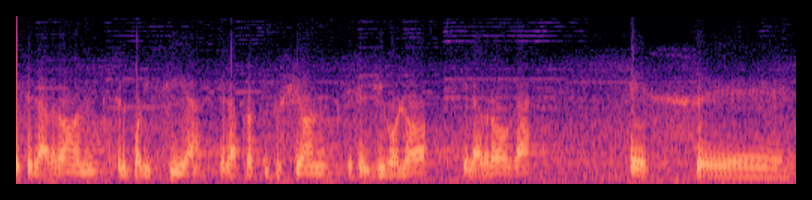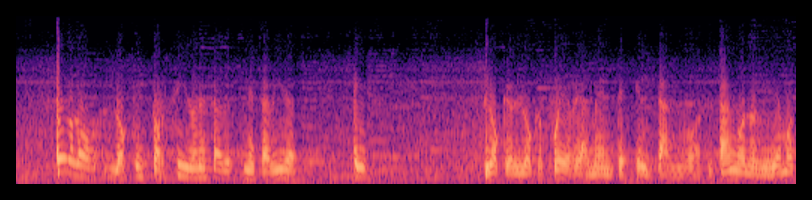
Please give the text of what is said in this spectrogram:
es el ladrón, es el policía, es la prostitución, es el gigoló, es la droga, es eh, todo lo, que es torcido en esta, en vida es lo que, lo que fue realmente el tango. El tango, no olvidemos,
